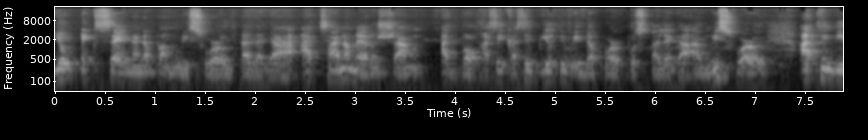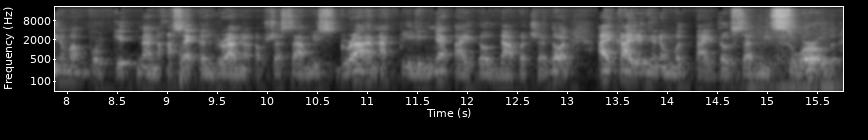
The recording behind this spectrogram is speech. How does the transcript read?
yung eksena na pang Miss World talaga. At sana meron siyang advocacy kasi beauty with the purpose talaga ang Miss World. At hindi naman porkit na naka second runner up siya sa Miss Grand at feeling niya title dapat siya doon. Ay kaya niya nang mag-title sa Miss World.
